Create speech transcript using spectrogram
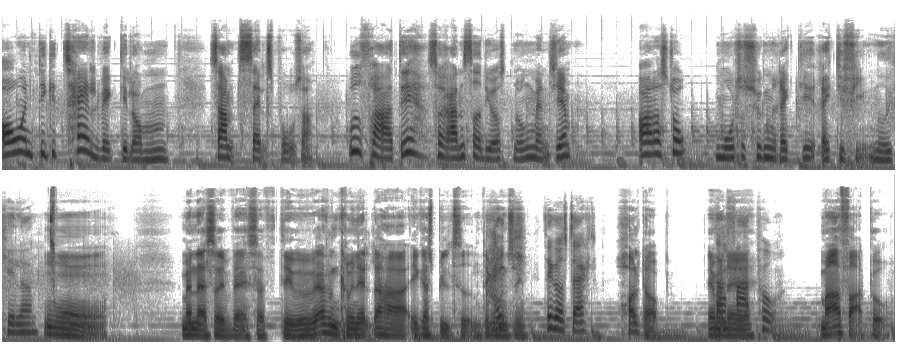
og en digital vægt i lommen, samt salgsposer. Ud fra det, så rensede de også den unge mands hjem, og der stod motorcyklen rigtig, rigtig fint nede i kælderen. Yeah. Men altså, altså, det er jo i hvert fald en kriminel, der har ikke har spildt tiden. Det kan Ej, man sige. det går stærkt. Hold da op. Der er fart på. meget fart på.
